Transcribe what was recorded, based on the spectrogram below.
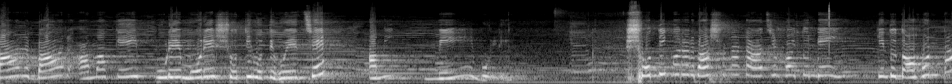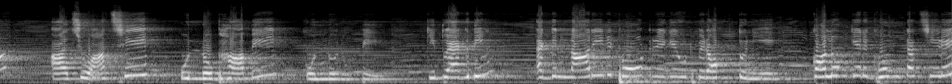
বারবার আমাকেই পুড়ে মরে সতী হতে হয়েছে আমি মেয়ে বলে। সতী করার বাসনাটা আজ হয়তো নেই, কিন্তু দহনটা আজও আছে অন্যভাবে অন্য রূপে কিন্তু একদিন একদিন নারীর ঠোঁট রেগে উঠবে রক্ত নিয়ে কলঙ্কের ঘোমটা ছিঁড়ে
